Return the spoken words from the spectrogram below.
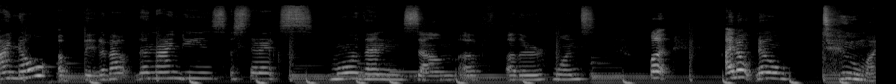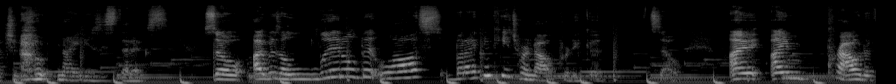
I know a bit about the 90s aesthetics more than some of other ones, but I don't know too much about 90s aesthetics. So I was a little bit lost, but I think he turned out pretty good. So I I'm proud of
